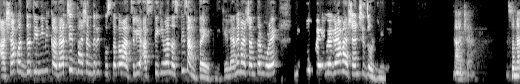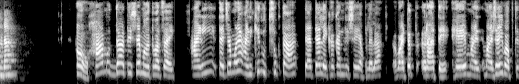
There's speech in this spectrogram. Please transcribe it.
अशा पद्धतीने मी कदाचित भाषांतरित पुस्तकं वाचली असती किंवा नसती सांगता येत नाही. केल्याने भाषांतरमुळे मी खूप वेगवेगळ्या भाषांशी जोडली. अच्छा. सुनंदा? हो हा मुद्दा अतिशय महत्त्वाचा आहे. आणि त्याच्यामुळे आणखीन उत्सुकता त्या त्या लेखकांविषयी आपल्याला वाटत राहते. हे माझ्याही बाबतीत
